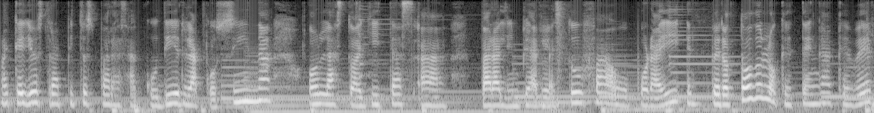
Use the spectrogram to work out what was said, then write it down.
aquellos trapitos para sacudir la cocina o las toallitas ah, para limpiar la estufa o por ahí, pero todo lo que tenga que ver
